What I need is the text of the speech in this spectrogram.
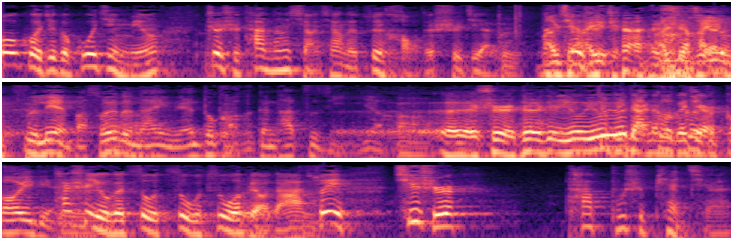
包括这个郭敬明，这是他能想象的最好的世界了。而且还有这样而且还有自恋，把所有的男演员都搞得跟他自己一样。呃，是，对对，有有有点那么个劲儿，高一点。他是有个自我自我自我表达，所以其实他不是骗钱，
